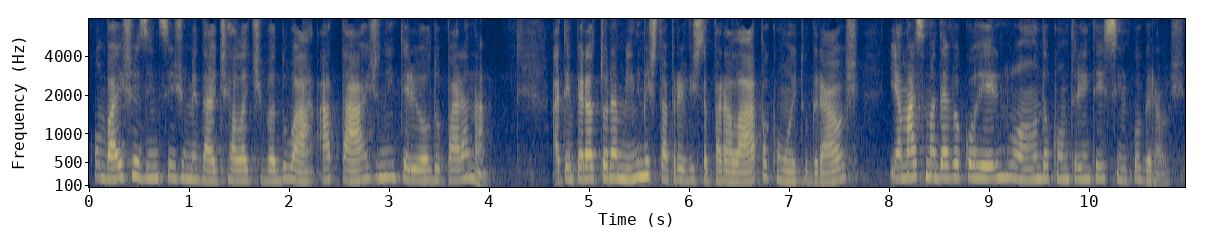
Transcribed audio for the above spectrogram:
com baixos índices de umidade relativa do ar à tarde no interior do Paraná. A temperatura mínima está prevista para Lapa, com 8 graus, e a máxima deve ocorrer em Luanda, com 35 graus.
